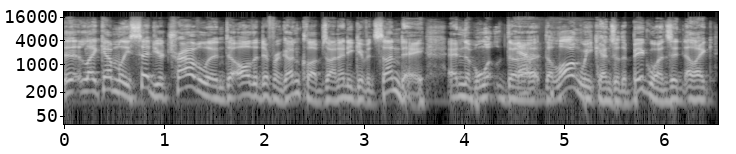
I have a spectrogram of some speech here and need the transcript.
uh, like Emily said, you're traveling to all the different gun clubs on any given Sunday, and the the, Yeah. the long weekends are the big ones. And like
